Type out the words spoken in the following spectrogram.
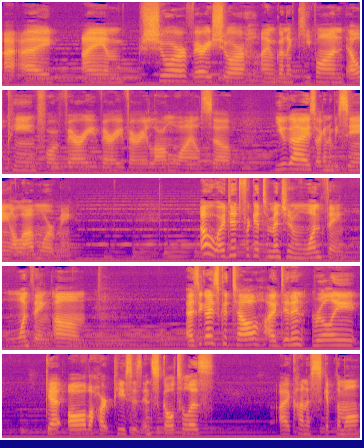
I, I, I am sure, very sure, I'm gonna keep on LPing for a very, very, very long while, so you guys are gonna be seeing a lot more of me. Oh, I did forget to mention one thing. One thing. Um, as you guys could tell, I didn't really get all the heart pieces in Skulltulas. I kind of skipped them all.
